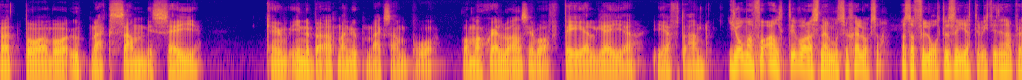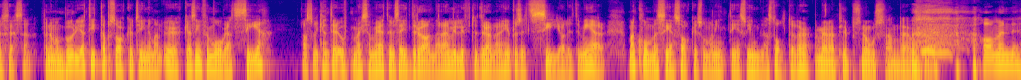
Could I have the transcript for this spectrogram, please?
För att bara vara uppmärksam i sig kan ju innebära att man är uppmärksam på vad man själv anser vara fel grejer i efterhand. Ja, man får alltid vara snäll mot sig själv också. Alltså förlåtelse är jätteviktigt i den här processen. För när man börjar titta på saker och ting, när man ökar sin förmåga att se, alltså vi kan ta uppmärksamhet, det vill säga drönaren, vi lyfter drönaren, helt plötsligt ser jag lite mer. Man kommer se saker som man inte är så himla stolt över. Du menar typ snosande? Ja, men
